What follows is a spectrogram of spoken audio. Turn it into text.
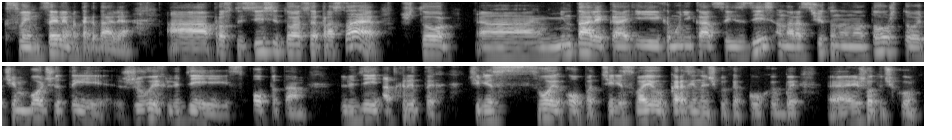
к своим целям и так далее. А просто здесь ситуация простая, что э, менталика и коммуникации здесь, она рассчитана на то, что чем больше ты живых людей с опытом, людей открытых через свой опыт, через свою корзиночку, какую как бы э, решеточку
